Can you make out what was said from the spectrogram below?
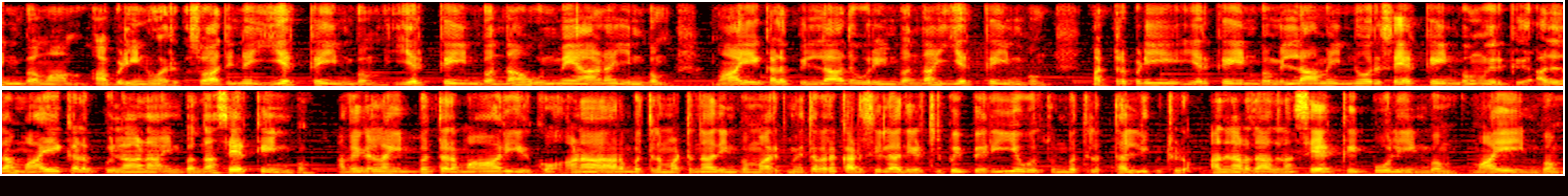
இன்பமாம் அப்படின்னு வரும் ஸோ அது என்ன? இயற்கை இன்பம். இயற்கை இன்பம் தான் உண்மையான இன்பம். மாயை கலப்பு இல்லாத ஒரு இன்பம் தான் இயற்கை இன்பம். மற்றபடி இயற்கை இன்பம் இல்லாமல் இன்னொரு செயற்கை இன்பமும் இருக்குது அதுதான் மாயை கலப்பிலான இன்பம் தான் செயற்கை இன்பம். அவைகள்லாம் இன்பம் தர மாதிரி இருக்கும். ஆனால் ஆரம்பத்தில் மட்டும்தான் அது இன்பமாக இருக்குமே தவிர கடைசியில் அதை எடுத்துகிட்டு போய் பெரிய ஒரு துன்பத்தில் தள்ளி விட்டுடும். அதனால தான் அதெல்லாம் செயற்கை போலி இன்பம் மாயை இன்பம்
